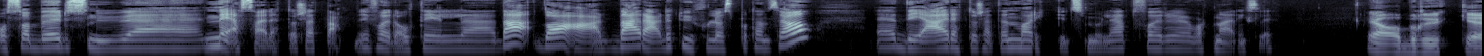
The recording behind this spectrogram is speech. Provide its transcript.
også bør snu eh, nesa, rett og slett. Da, i forhold til, eh, da, da er, Der er det et uforløst potensial. Det er rett og slett en markedsmulighet for vårt næringsliv. Ja, å bruke,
